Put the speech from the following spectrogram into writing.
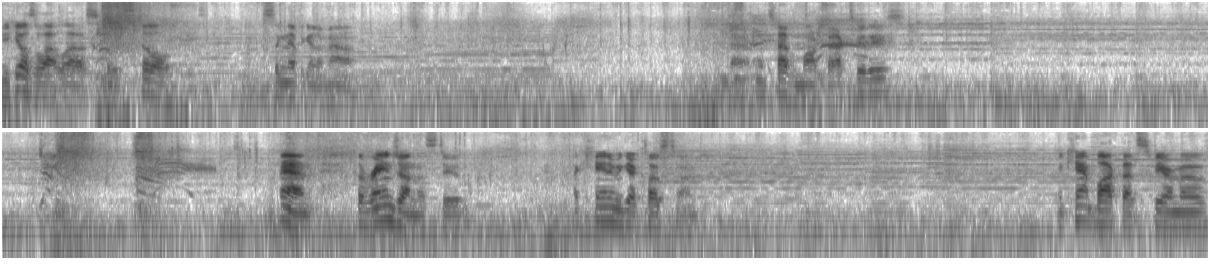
He heals a lot less, but it's still significant amount. let's have him walk back to these. Man, the range on this dude. I can't even get close to him. He can't block that spear move.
